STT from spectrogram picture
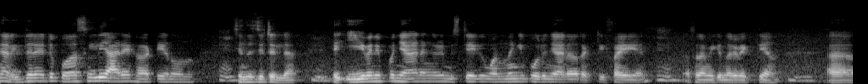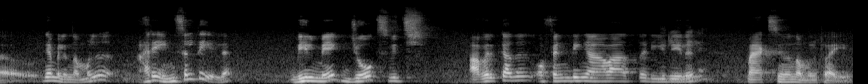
ഞാൻ ഇതിനായിട്ട് പേഴ്സണലി ആരെയും ഹേർട്ട് ചെയ്യണമെന്ന് ചിന്തിച്ചിട്ടില്ല. ഈവൻ ഇപ്പൊ ഞാൻ അങ്ങനെ ഒരു മിസ്റ്റേക്ക് വന്നെങ്കിൽ പോലും ഞാൻ അത് റെക്ടിഫൈ ചെയ്യാൻ ശ്രമിക്കുന്ന ഒരു വ്യക്തിയാണ്. ഞാൻ പറയും നമ്മൾ ആരെ ഇൻസൾട്ട് ചെയ്യില്ല. വിൽ മേക്ക് ജോക്സ് വിച്ച് അവർക്കത് ഒഫൻഡിങ് ആവാത്ത രീതിയിൽ മാക്സിമം നമ്മൾ ട്രൈ ചെയ്യും.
